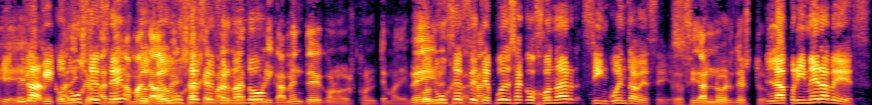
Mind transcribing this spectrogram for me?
Que- eh, que- con ha un ha- jefe- ha mandado con un jefe, Fernando, públicamente con, los- con el tema de Bale, Con un jefe te puedes acojonar 50 Pero veces. Zidane no es de estos. La primera vez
